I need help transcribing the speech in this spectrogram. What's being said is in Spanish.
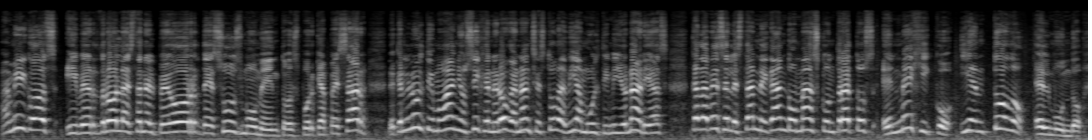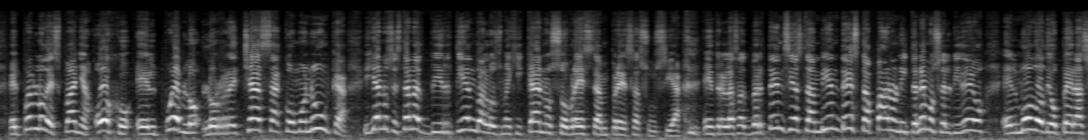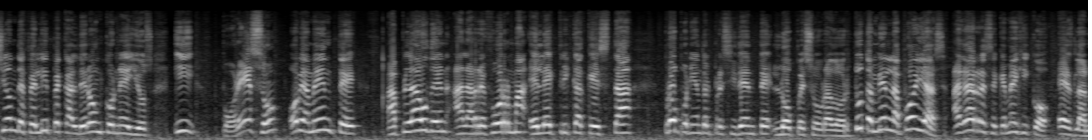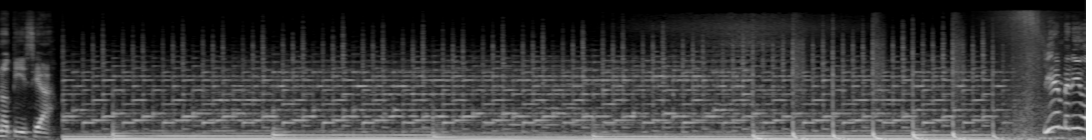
Amigos, Iberdrola está en el peor de sus momentos, porque a pesar de que en el último año sí generó ganancias todavía multimillonarias, cada vez se le están negando más contratos en México y en todo el mundo. El pueblo de España, ojo, el pueblo lo rechaza como nunca y ya nos están advirtiendo a los mexicanos sobre esta empresa sucia. Entre las advertencias también destaparon y tenemos el video, el modo de operación de Felipe Calderón con ellos y por eso, obviamente, aplauden a la reforma eléctrica que está proponiendo el presidente López Obrador. ¿Tú también la apoyas? Agárrese que México es la noticia.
